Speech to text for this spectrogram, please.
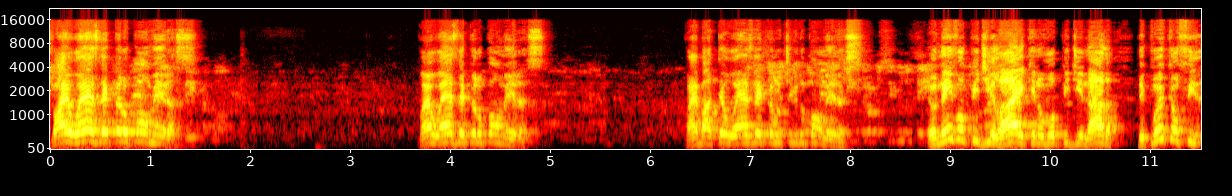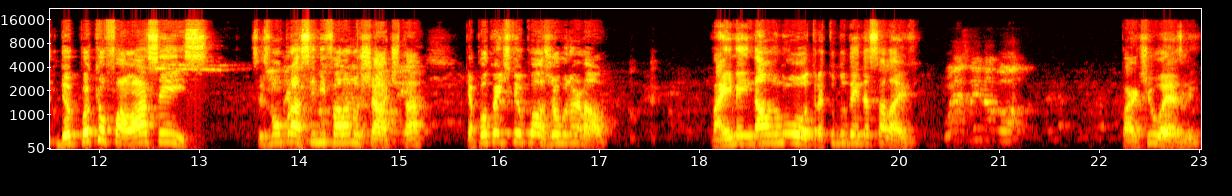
Vai o Wesley pelo Palmeiras. Vai o Wesley pelo Palmeiras. Vai bater o Wesley pelo time do Palmeiras. Eu nem vou pedir like, não vou pedir nada. Depois que eu, fiz, depois que eu falar, vocês, vocês vão para cima e falar no chat, tá? Daqui a pouco a gente tem o pós-jogo normal. Vai emendar um no outro, é tudo dentro dessa live. Partiu Wesley.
